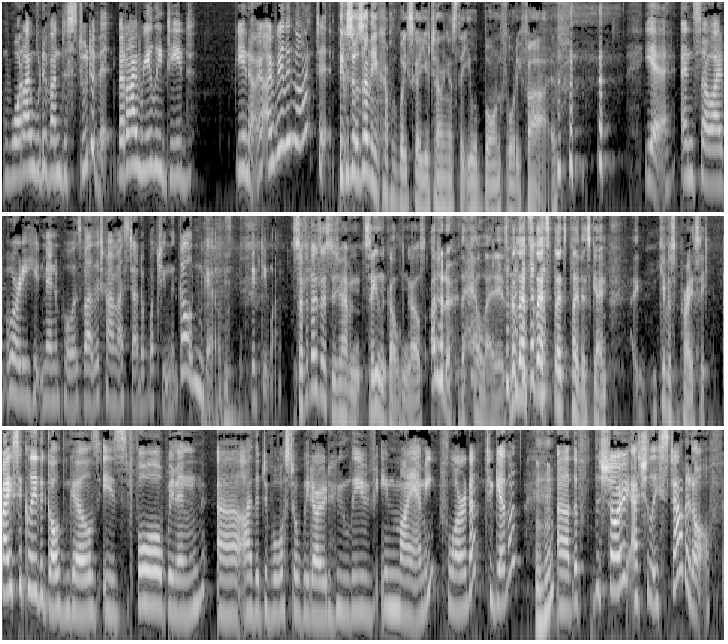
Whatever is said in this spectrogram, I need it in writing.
what I would have understood of it, but I really did. You know, I really liked it. because it was only a couple of weeks ago you were telling us that you were born forty-five. Yeah, and so I've already hit menopause by the time I started watching The Golden Girls. 51. So for those listeners who haven't seen the Golden Girls, I don't know who the hell that is, but let's let's let's play this game. Uh, Give us a précis. Basically, The Golden Girls is four women, uh, either divorced or widowed, who live in Miami, Florida, together. Uh, the, the show actually started off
